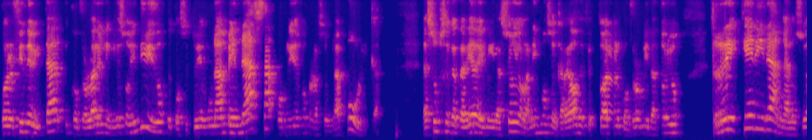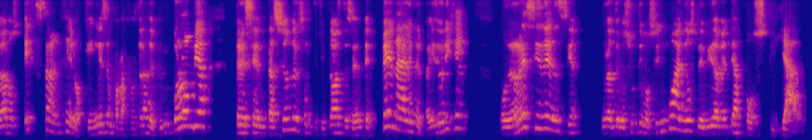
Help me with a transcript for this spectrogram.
con el fin de evitar y controlar el ingreso de individuos que constituyen una amenaza o riesgo para la seguridad pública. La Subsecretaría de Inmigración y organismos encargados de efectuar el control migratorio requerirán a los ciudadanos extranjeros que ingresen por las fronteras de Perú y Colombia presentación del certificado de antecedentes penales del país de origen o de residencia durante los últimos cinco años debidamente apostillado.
